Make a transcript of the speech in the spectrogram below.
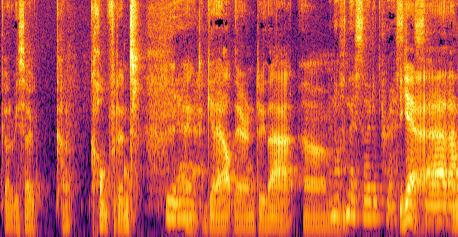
got to be so kind of confident Yeah. and to get out there and do that. And Um, often they're so depressed. yeah, and sad, and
